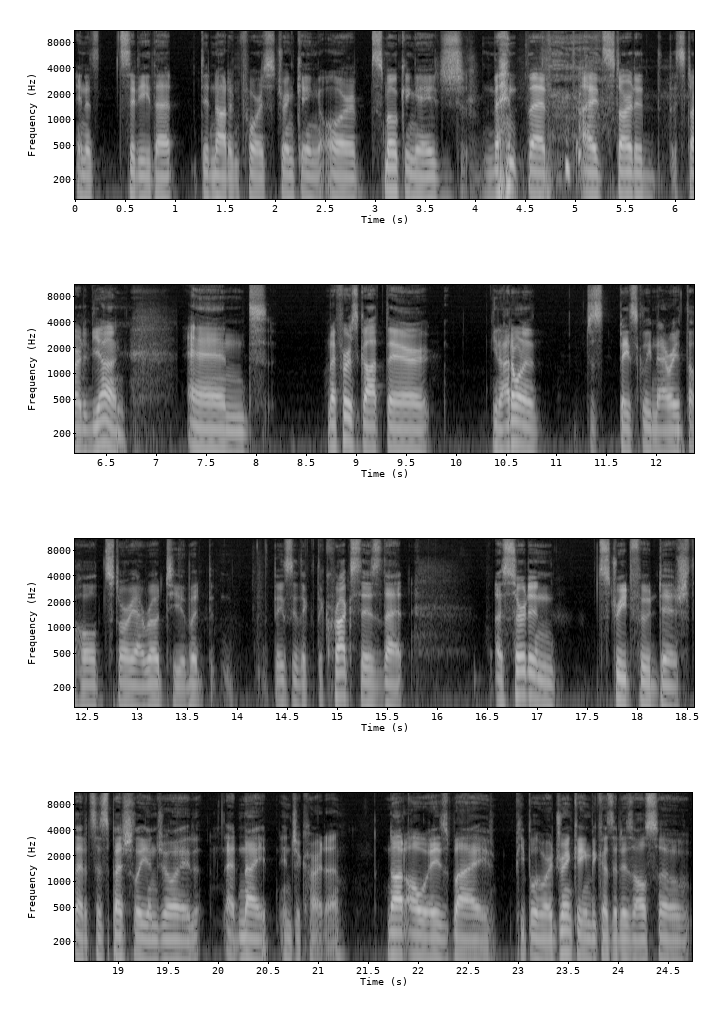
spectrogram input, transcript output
in a city that did not enforce drinking or smoking age meant that I started started young. And when I first got there, you know, I don't want to just basically narrate the whole story I wrote to you, but basically the, the crux is that a certain street food dish that it's especially enjoyed at night in Jakarta, not always by people who are drinking because it is also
